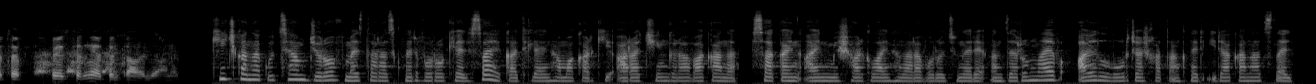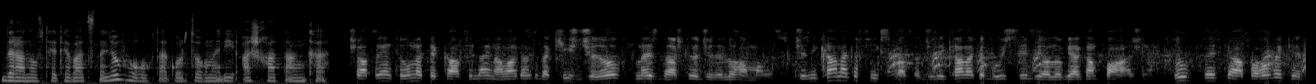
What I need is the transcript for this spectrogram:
եթե պետք լինի, դա կարելի անել։ Քիչ կանակությամբ ջրով մեծ տարածքներ ռոռոքել, սա է Կաթիլային համակարգի առաջին գրավականը, սակայն այն մի շարք լայն հնարավորություններ է ընձեռում նաև այլ լուրջ աշխատանքներ իրականացնել, դրանով թեթևացնելով հողօգտագործողների աշխատանքը շատերին թվում է թե կապիլային համակարգը դա քիչ ջրով մեծ դաշտերը ջրելու համար է։ Ջրի քանակը ֆիքսված է, ջրի քանակը բույսի բիոլոգիական պահանջն է։ Դու պետք է ապահովեք այդ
